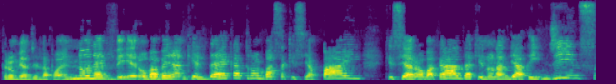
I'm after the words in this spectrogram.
per un viaggio in Laponia. Non è vero, va bene anche il Decathlon, basta che sia pile, che sia roba calda, che non andiate in jeans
